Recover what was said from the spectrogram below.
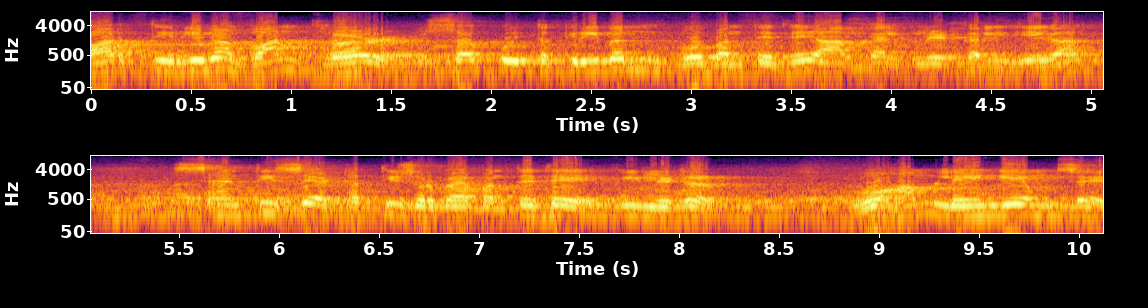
और तकरीबन वन थर्ड सब कोई तकरीबन वो बनते थे, आप कैलकुलेट कर लीजिएगा। सैंतीस से अट्ठतीस रुपए बनते थे फ़ी लीटर। वो हम लेंगे उनसे।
